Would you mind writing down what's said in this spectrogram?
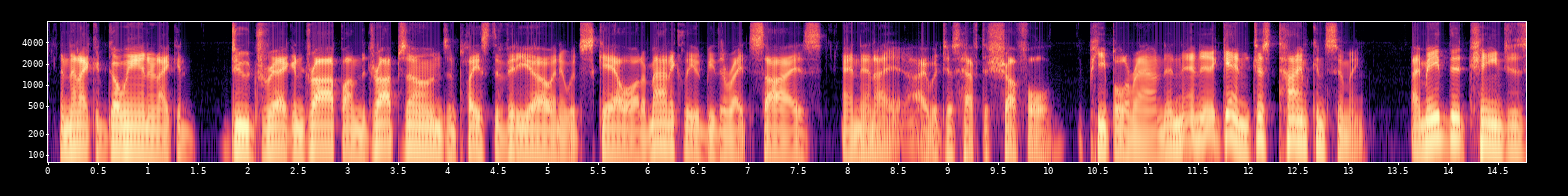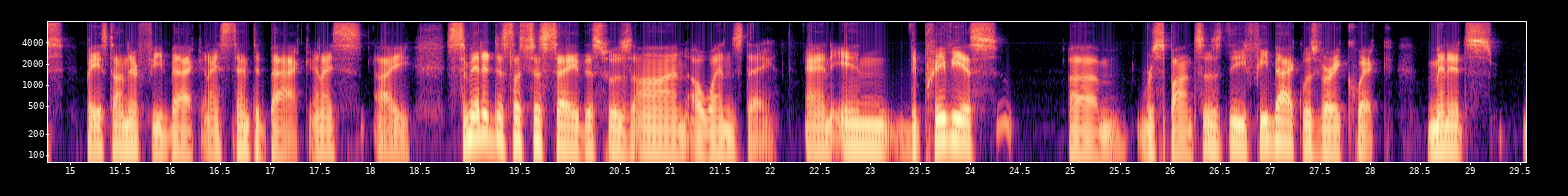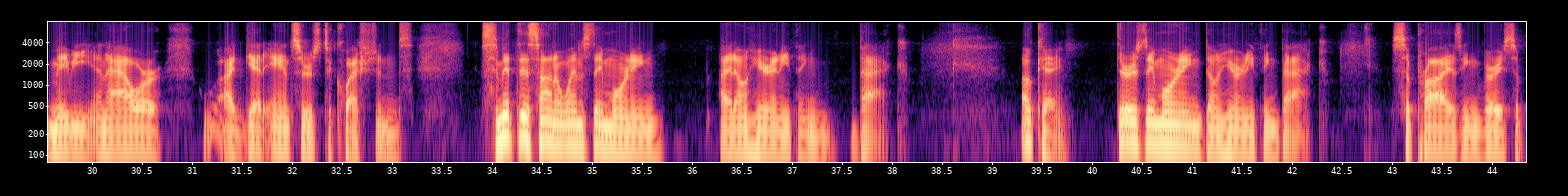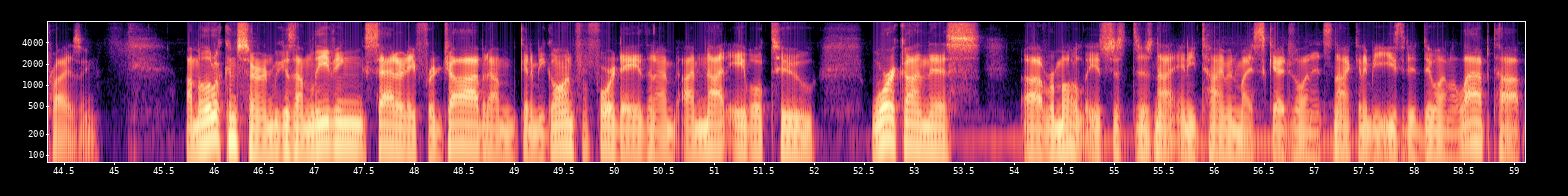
And then I could go in and I could do drag and drop on the drop zones and place the video and it would scale automatically. It would be the right size. And then I, I would just have to shuffle people around. And, and again, just time consuming. I made the changes based on their feedback and I sent it back. And I, I submitted this, let's just say this was on a Wednesday. And in the previous um, responses, the feedback was very quick minutes, maybe an hour. I'd get answers to questions. Submit this on a Wednesday morning. I don't hear anything back. Okay. Thursday morning, don't hear anything back. Surprising, very surprising. I'm a little concerned because I'm leaving Saturday for a job and I'm going to be gone for four days, and I'm I'm not able to work on this uh, remotely. It's just there's not any time in my schedule, and it's not going to be easy to do on a laptop.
